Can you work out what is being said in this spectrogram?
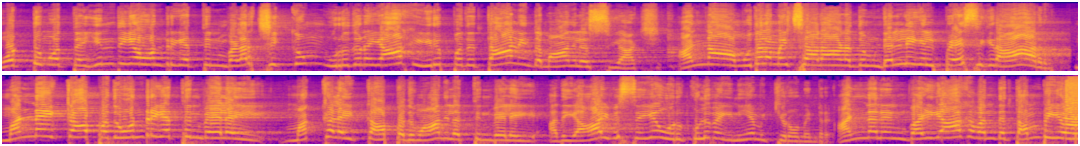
ஒட்டுமொத்த இந்திய ஒன்றியத்தின் வளர்ச்சிக்கும் உறுதுணையாக இருப்பது தான் இந்த மாநில சுயாட்சி. அண்ணா முதலமைச்சரானதும் டெல்லியில் பேசுகிறார் மண்ணை காப்பது ஒன்றியத்தின் வேலை மக்களை காப்பது மாநிலத்தின் வேலை. அதை ஆய்வு செய்ய ஒரு குழுவை நியமிக்கிறோம் என்று. அண்ணனின் வழியாக வந்த தம்பியோ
